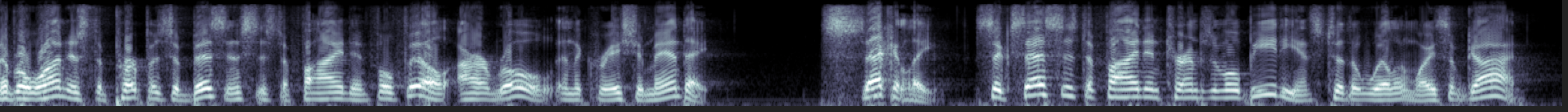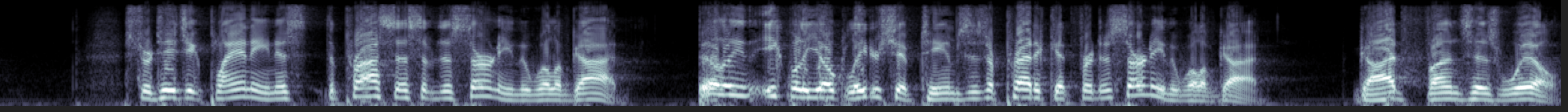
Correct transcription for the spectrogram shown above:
Number one is the purpose of business is to find and fulfill our role in the creation mandate. Secondly, success is defined in terms of obedience to the will and ways of God. Strategic planning is the process of discerning the will of God. Building equally yoked leadership teams is a predicate for discerning the will of God. God funds His will.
